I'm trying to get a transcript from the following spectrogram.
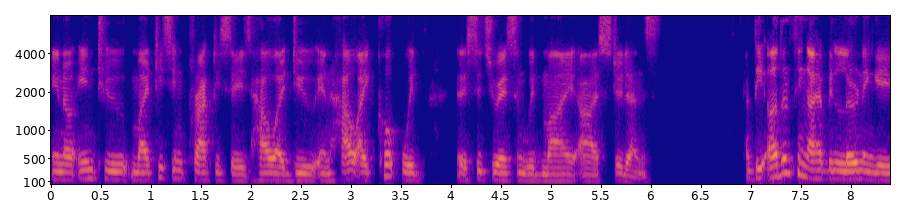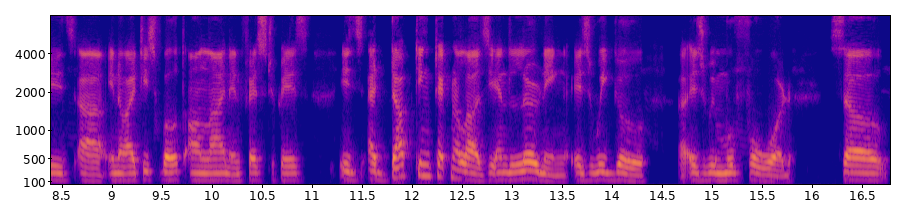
you know into my teaching practices how i do and how i cope with the situation with my uh, students the other thing I have been learning is, uh, you know, I teach both online and face-to-face, is adopting technology and learning as we go, uh, as we move forward. So,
